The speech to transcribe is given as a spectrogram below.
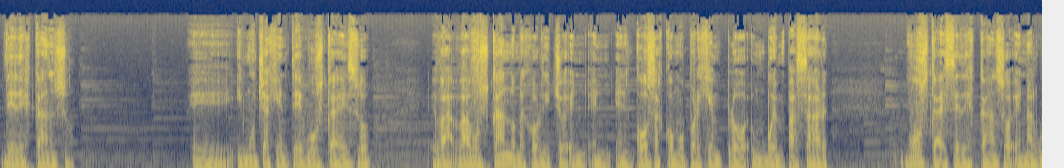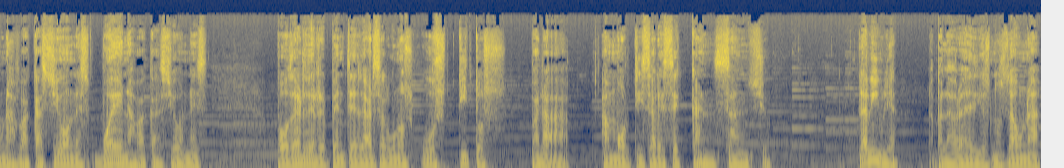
de descanso. Eh, y mucha gente busca eso, va, va buscando, mejor dicho, en, en, cosas como, por ejemplo, un buen pasar, busca ese descanso en algunas vacaciones, buenas vacaciones, poder de repente darse algunos gustitos para amortizar ese cansancio. La Biblia, la palabra de Dios, nos da una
